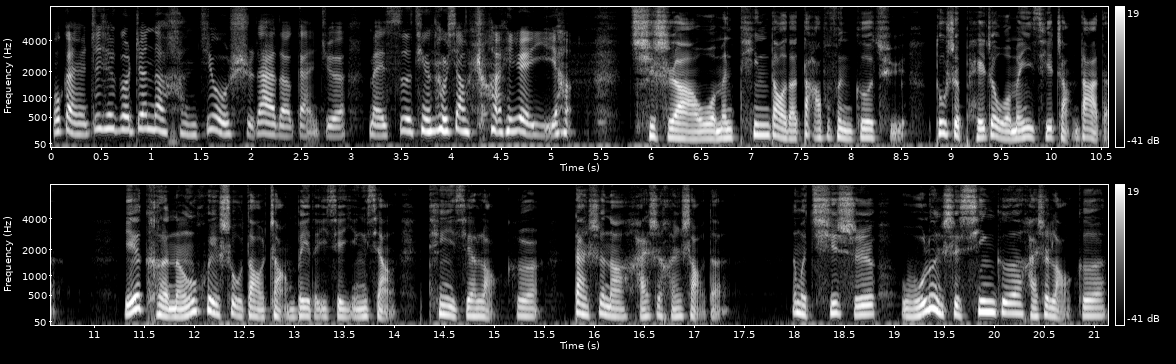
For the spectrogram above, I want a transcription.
我感觉这些歌真的很具有时代的感觉，每次听都像穿越一样。其实啊，我们听到的大部分歌曲都是陪着我们一起长大的，也可能会受到长辈的一些影响，听一些老歌，但是呢，还是很少的。那么，其实无论是新歌还是老歌，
